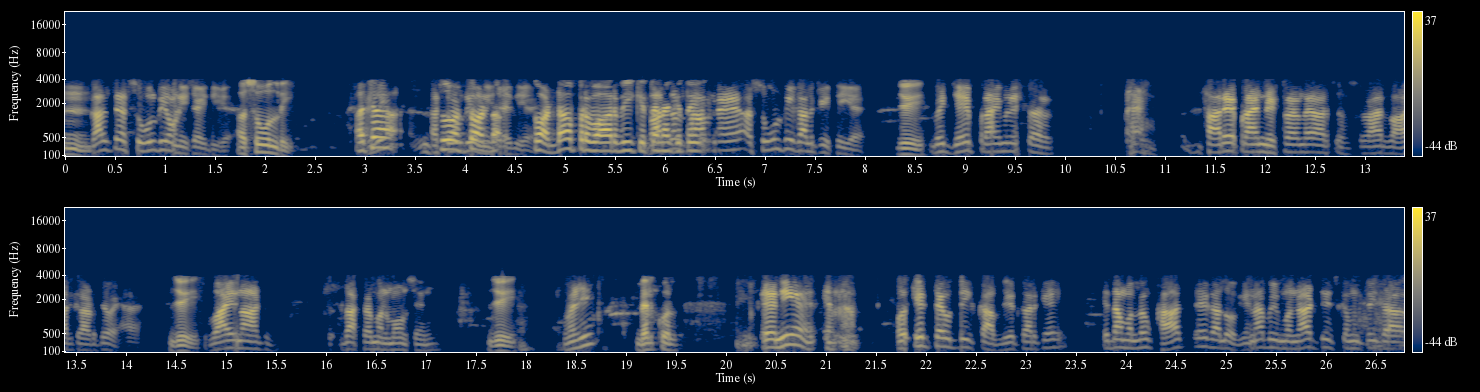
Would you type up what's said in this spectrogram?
ਹੂੰ। ਗੱਲ ਤੇ ਅਸੂਲ ਦੀ ਹੋਣੀ ਚਾਹੀਦੀ ਹੈ। ਅਸੂਲ ਦੀ। ਅੱਛਾ ਤੁਹਾਡਾ। ਤੁਹਾਡਾ ਪਰਿਵਾਰ ਵੀ ਕਿਤੇ ਨਾ ਕਿਤੇ ਨੇ ਅਸੂਲ ਦੀ ਗੱਲ ਕੀਤੀ ਹੈ। ਜੀ। ਵੀ ਜੇ ਪ੍ਰਾਈਮ ਮਿਨਿਸਟਰ ਸਾਰੇ ਪ੍ਰਾਈਮ ਮਿਨਿਸਟਰਾਂ ਦਾ ਸਰਕਾਰ ਰਾਜ ਕਰਦੇ ਹੋਇਆ ਹੈ। ਜੀ। Why not doctor Manmohan Singh? ਜੀ। ਹਾਂਜੀ ਬਿਲਕੁਲ। ਇਹ ਨਹੀਂ ਹੈ ਉਹ ਇੱਕ ਤੇ ਉਹਦੀ ਕਾਬਲੀਅਤ ਕਰਕੇ ਇਹਦਾ ਮਤਲਬ ਖਾਸ ਇਹ ਗੱਲ ਹੋ ਗਈ ਨਾ ਵੀ ਮਿਨੋਰਟੀਜ਼ ਕਮਿਊਨਿਟੀ ਦਾ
